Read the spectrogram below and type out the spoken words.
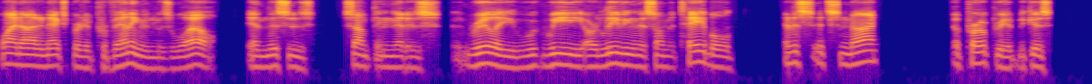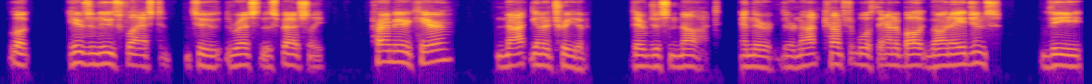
Why not an expert at preventing them as well? And this is something that is really, we are leaving this on the table and it's, it's not appropriate because look, here's a news flash to, to the rest of the specialty primary care, not going to treat them. They're just not. And they're, they're not comfortable with anabolic bone agents. The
